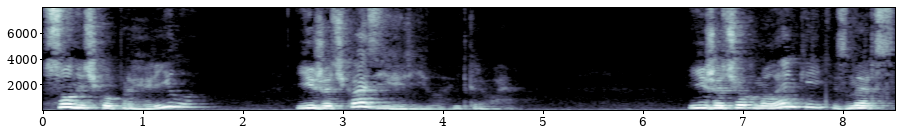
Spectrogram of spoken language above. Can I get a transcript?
Сонечко пригріло, їжачка зігріло. Відкриваємо. Їжачок маленький змерз.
